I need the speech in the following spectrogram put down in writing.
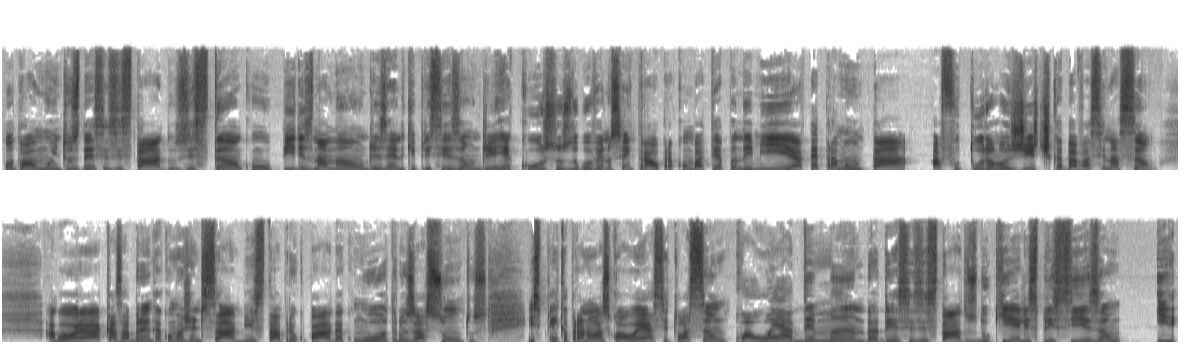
Pontual, muitos desses estados estão com o Pires na mão, dizendo que precisam de recursos do governo central para combater a pandemia, até para montar a futura logística da vacinação. Agora, a Casa Branca, como a gente sabe, está preocupada com outros assuntos. Explica para nós qual é a situação, qual é a demanda desses estados, do que eles precisam e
